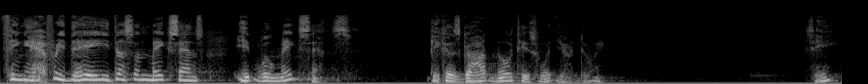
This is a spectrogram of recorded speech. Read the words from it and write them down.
thing every day? It doesn't make sense. It will make sense because God noticed what you're doing. See?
